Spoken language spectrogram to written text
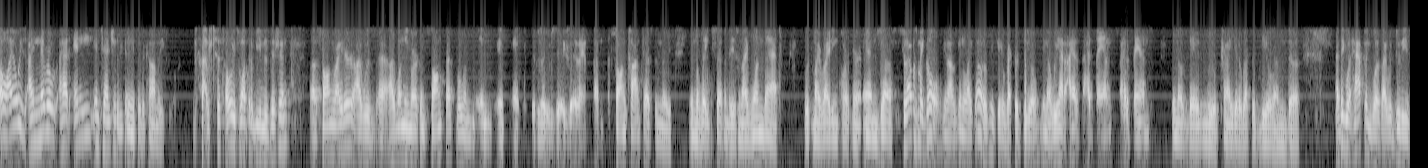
Oh, I always, I never had any intention of getting into the comedy field. I've just always wanted to be a musician, a songwriter. I was, uh, I won the American Song Festival in, in, in, in it was, a, it was a, a, song contest in the in the late '70s, and I won that with my writing partner. And uh, so that was my goal. You know, I was going to like, oh, get a record deal. You know, we had, I had, I had bands, I had a band in those days, and we were trying to get a record deal, and. uh I think what happened was I would do these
